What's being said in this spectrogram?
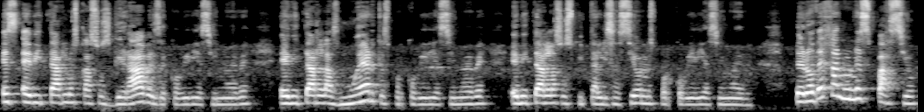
es evitar los casos graves de COVID-19, evitar las muertes por COVID-19, evitar las hospitalizaciones por COVID-19, pero dejan un espacio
